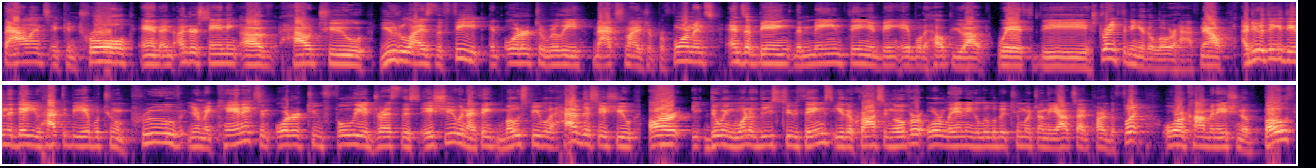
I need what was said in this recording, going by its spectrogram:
balance and control and an understanding of how to utilize the feet in order to really maximize your performance ends up being the main thing in being able to help you out with the strengthening of the lower half. Now, I do think at the end of the day, you have to be able to improve your mechanics in order to fully address this issue. And I think most people that have this issue are doing one of these two things, either crossing over or landing a little bit too much on the outside part of the foot or a combination of both.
